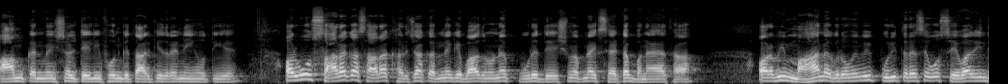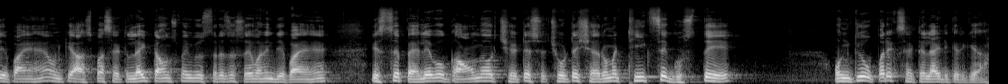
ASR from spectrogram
आम कन्वेंशनल टेलीफोन के तार की तरह नहीं होती है। और वो सारा का सारा खर्चा करने के बाद उन्होंने पूरे देश में अपना एक सेटअप बनाया था। और अभी महानगरों में भी पूरी तरह से वो सेवा नहीं दे पाए हैं। उनके आसपास सैटेलाइट टाउन्स में भी उस तरह से सेवा नहीं दे पाए हैं। इससे पहले वो गाँव में और छोटे छोटे शहरों में ठीक से घुसते उनके ऊपर एक सैटेलाइट गिर गया।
